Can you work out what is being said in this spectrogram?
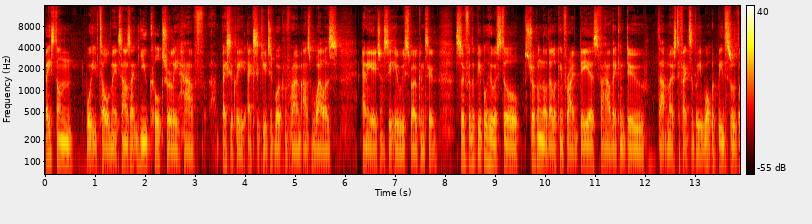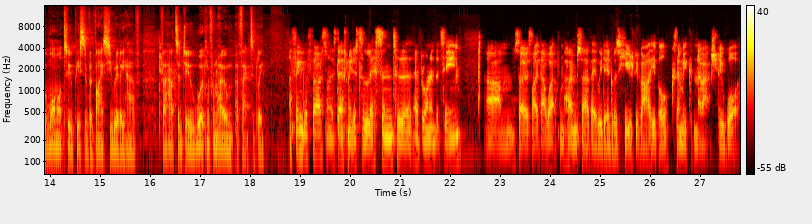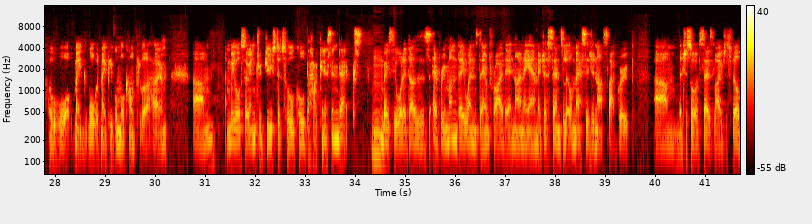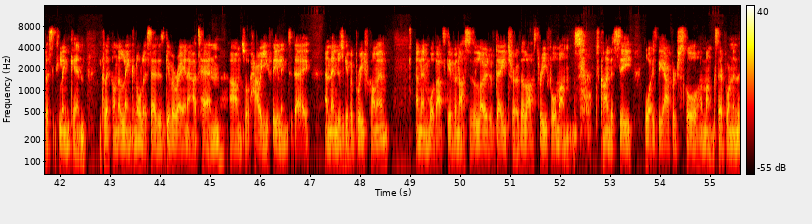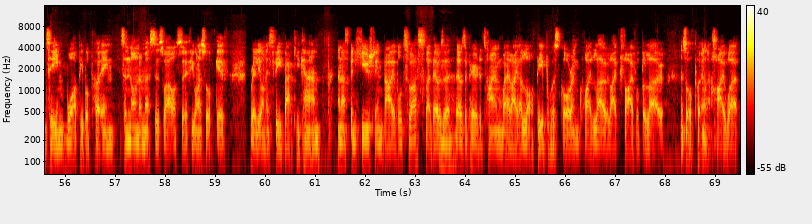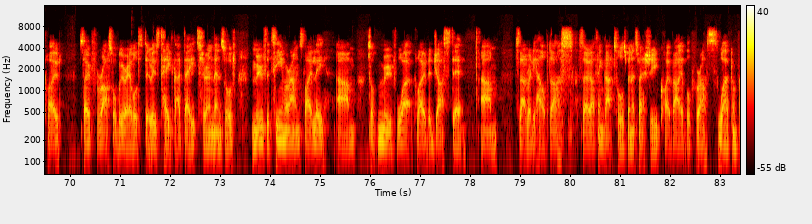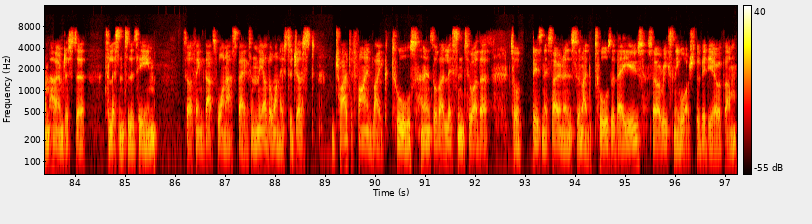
based on what you've told me, it sounds like you culturally have basically executed working from home as well as any agency who we've spoken to. So, for the people who are still struggling or they're looking for ideas for how they can do that most effectively, what would be the, sort of the one or two pieces of advice you really have for how to do working from home effectively? I think the first one is definitely just to listen to everyone in the team. Um, so it's like that work from home survey we did was hugely valuable because then we could know actually what what make what would make people more comfortable at home. Um, and we also introduced a tool called the Happiness Index. Mm. Basically, what it does is every Monday, Wednesday, and Friday at 9 a.m., it just sends a little message in our Slack group um, that just sort of says like just fill this link in. You click on the link, and all it says is give a rating out of ten. Um, sort of how are you feeling today, and then just give a brief comment. And then what that's given us is a load of data over the last three, four months to kind of see what is the average score amongst everyone in the team. What are people putting? It's anonymous as well. So if you want to sort of give really honest feedback, you can. And that's been hugely invaluable to us. Like there was a mm. there was a period of time where like a lot of people were scoring quite low, like five or below, and sort of putting like high workload. So for us, what we were able to do is take that data and then sort of move the team around slightly, um, sort of move workload, adjust it. Um, so that really helped us. So I think that tool's been especially quite valuable for us working from home just to to listen to the team. So I think that's one aspect, and the other one is to just try to find like tools and sort of like listen to other sort of business owners and like the tools that they use. So I recently watched the video of um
